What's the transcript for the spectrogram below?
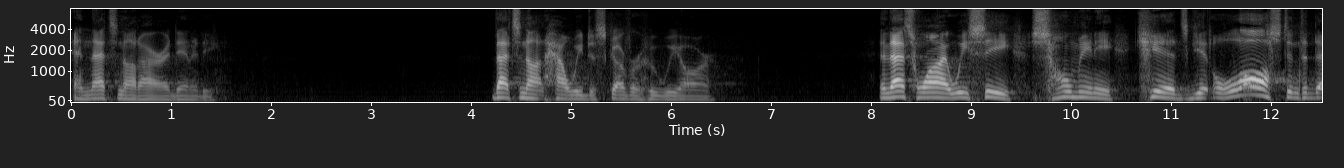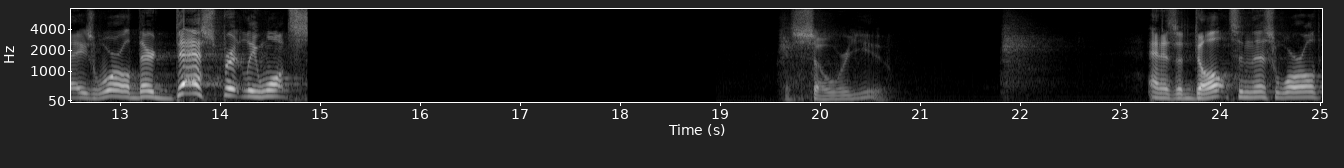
And that's not our identity. That's not how we discover who we are. And that's why we see so many kids get lost in today's world. They desperately want and so were you. And as adults in this world,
